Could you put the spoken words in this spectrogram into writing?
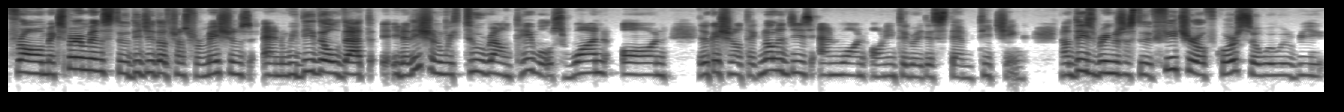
from experiments to digital transformations, and we did all that in addition with two roundtables, one on educational technologies and one on integrated STEM teaching. Now this brings us to the future, of course, so we will be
